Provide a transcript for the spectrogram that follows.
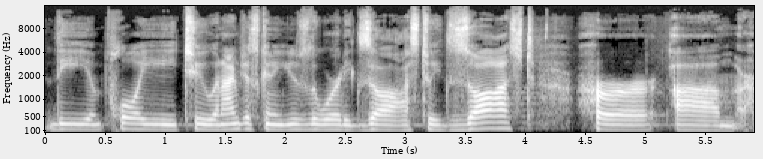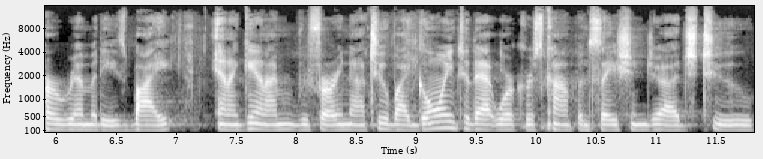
the employee to, and I'm just going to use the word exhaust, to exhaust her, um, her remedies by, and again, I'm referring now to, by going to that workers' compensation judge to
